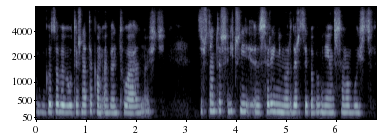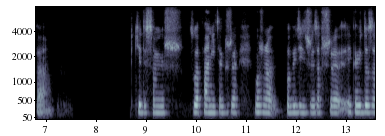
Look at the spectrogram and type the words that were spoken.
gotowy był też na taką ewentualność. Zresztą też liczni e, seryjni mordercy popełniają samobójstwa, kiedy są już złapani, także można powiedzieć, że zawsze jakaś doza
